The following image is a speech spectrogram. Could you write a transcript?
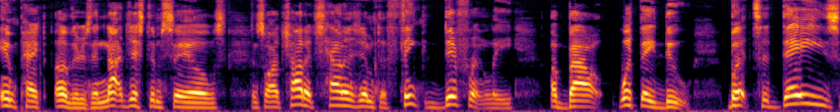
impact others and not just themselves. And so I try to challenge them to think differently about what they do. But today's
